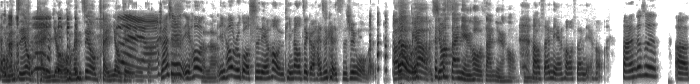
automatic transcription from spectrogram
我我们只有朋友，我们只有朋友可以没关系，以后好啦以后如果十年后你听到这个，还是可以私讯我们。好了，但我不要，希望三年后，三年后。嗯好，三年后，三年后，反正就是呃，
